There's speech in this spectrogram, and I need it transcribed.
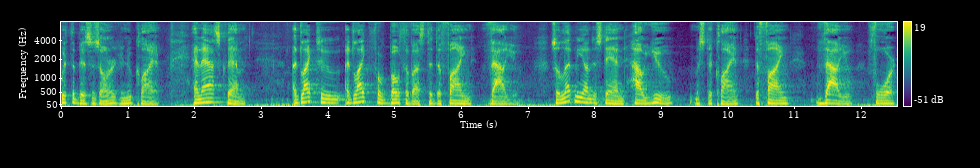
with the business owner, your new client, and ask them, I'd like, to, I'd like for both of us to define value. So let me understand how you, Mr. Client, define value for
